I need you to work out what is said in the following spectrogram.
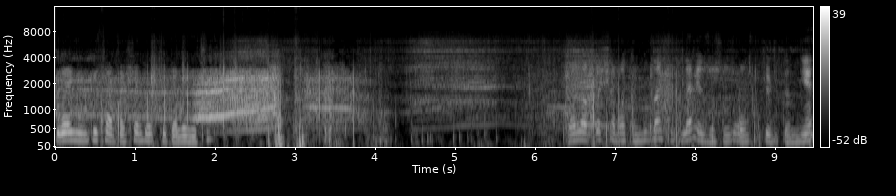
Burayı mümkünse arkadaşlar dört tekerle geçin. Valla arkadaşlar bakın buradan kötüler yazıyorsunuz olsun çocuklarım diye.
